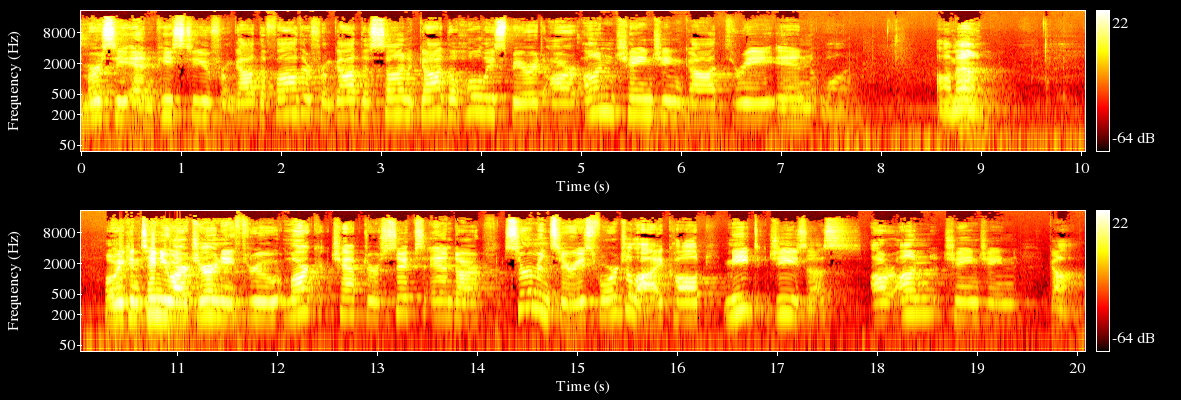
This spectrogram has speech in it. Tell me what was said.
mercy, and peace to you from God the Father, from God the Son, and God the Holy Spirit, our unchanging God, three in one. Amen. Well, we continue our journey through Mark chapter 6 and our sermon series for July called Meet Jesus, Our Unchanging God.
